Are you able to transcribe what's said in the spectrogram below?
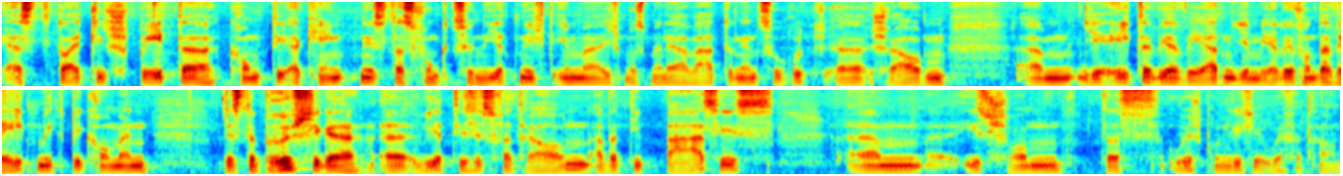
erst deutlich später kommt die Erkenntnis, das funktioniert nicht immer, ich muss meine Erwartungen zurückschrauben. Ähm, je älter wir werden, je mehr wir von der Welt mitbekommen, desto brüchiger äh, wird dieses Vertrauen. Aber die Basis ähm, ist schon das ursprüngliche Urvertrauen.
